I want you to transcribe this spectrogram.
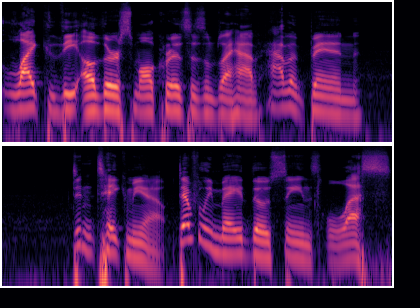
like the other small criticisms I have, haven't been didn't take me out. Definitely made those scenes less.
